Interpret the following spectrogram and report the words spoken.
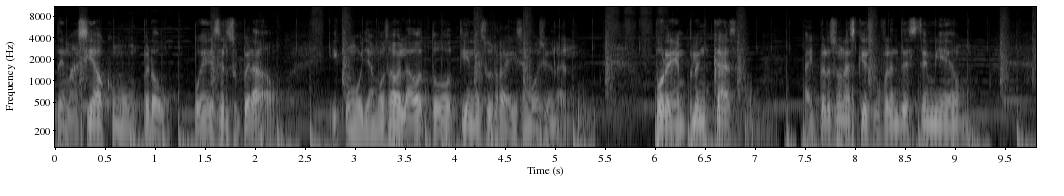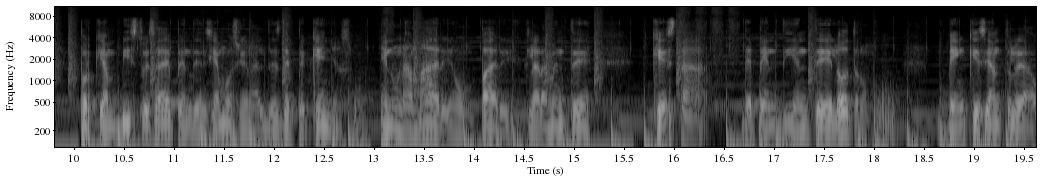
demasiado común, pero puede ser superado. Y como ya hemos hablado, todo tiene su raíz emocional. Por ejemplo, en casa, hay personas que sufren de este miedo porque han visto esa dependencia emocional desde pequeños, en una madre o un padre. Claramente que está dependiente del otro. Ven que se han tolerado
